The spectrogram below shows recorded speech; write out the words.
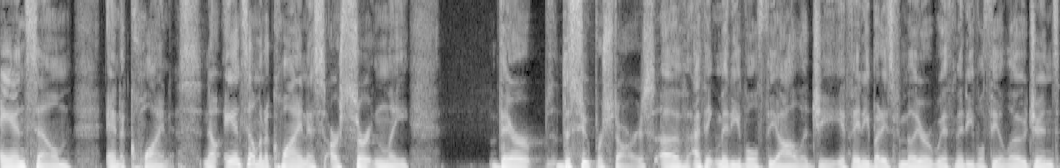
Anselm and Aquinas. Now, Anselm and Aquinas are certainly they're the superstars of I think medieval theology. If anybody's familiar with medieval theologians,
